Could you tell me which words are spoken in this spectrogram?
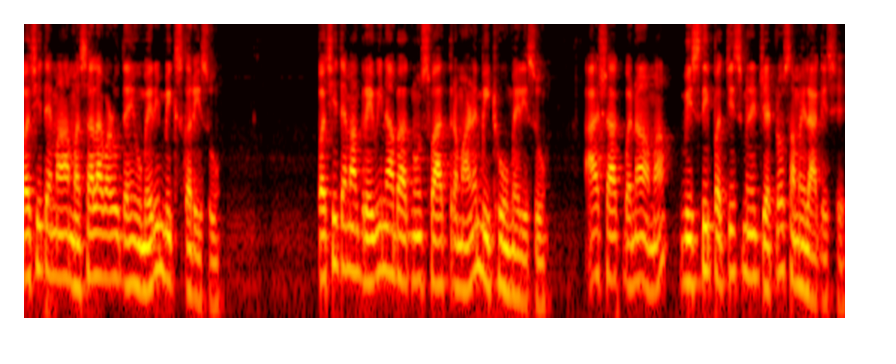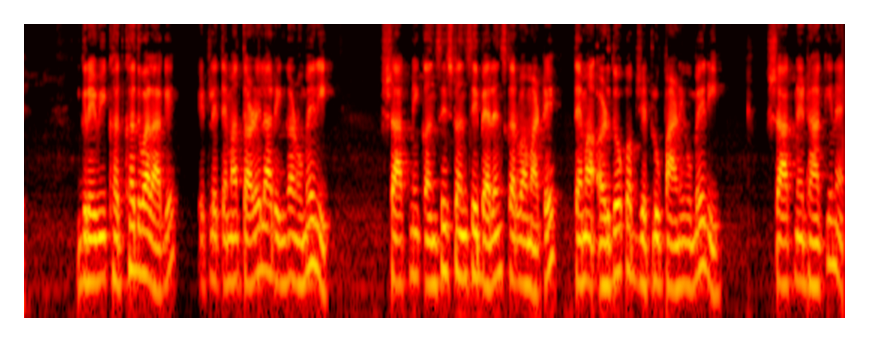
પછી તેમાં મસાલાવાળું દહીં ઉમેરી મિક્સ કરીશું. પછી તેમાં ગ્રેવીના ભાગનું સ્વાદ પ્રમાણે મીઠું ઉમેરીશું. આ શાક બનાવવામાં વીસથી પચીસ મિનિટ જેટલો સમય લાગે છે. ગ્રેવી ખદખદવા લાગે એટલે તેમાં તળેલા રીંગણ ઉમેરી શાકની કન્સિસ્ટન્સી બેલેન્સ કરવા માટે તેમાં અડધો કપ જેટલું પાણી ઉમેરી શાકને ઢાંકીને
